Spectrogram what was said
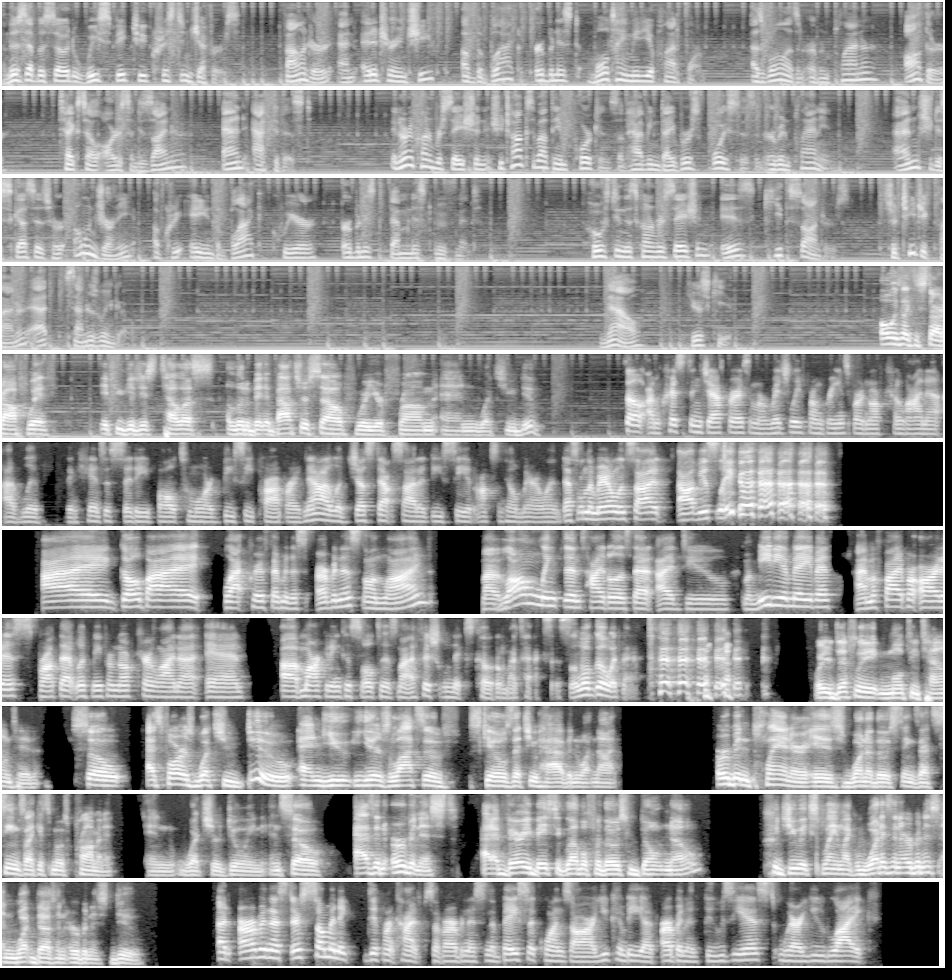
In this episode, we speak to Kristen Jeffers, founder and editor in chief of the Black Urbanist multimedia platform, as well as an urban planner, author, textile artist and designer, and activist. In our conversation, she talks about the importance of having diverse voices in urban planning, and she discusses her own journey of creating the Black queer urbanist feminist movement. Hosting this conversation is Keith Saunders, strategic planner at Sanders Wingo. Now, here's Keith. Always like to start off with if you could just tell us a little bit about yourself, where you're from, and what you do. So, I'm Kristen Jeffers. I'm originally from Greensboro, North Carolina. I've lived in Kansas City, Baltimore, DC proper. And now I live just outside of DC in Oxon Hill, Maryland. That's on the Maryland side, obviously. I go by Black Queer Feminist Urbanist online. My long LinkedIn title is that I do, I'm a media maven. I'm a fiber artist, brought that with me from North Carolina, and a marketing consultant is my official NAICS code on my taxes. So we'll go with that. well, you're definitely multi talented. So, as far as what you do, and you, there's lots of skills that you have and whatnot. Urban planner is one of those things that seems like it's most prominent in what you're doing. And so, as an urbanist, at a very basic level, for those who don't know, could you explain like what is an urbanist and what does an urbanist do? An urbanist, there's so many different types of urbanists, and the basic ones are you can be an urban enthusiast where you like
